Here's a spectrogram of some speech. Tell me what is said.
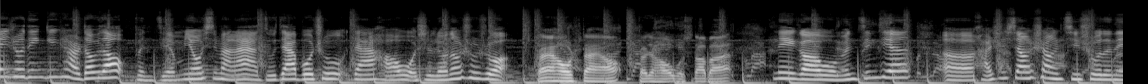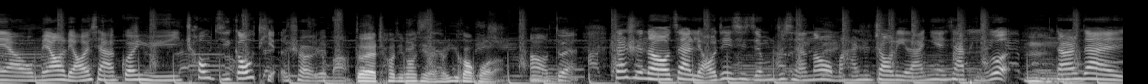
欢迎收听《g e e k e r 叨不叨》，本节目由喜马拉雅独家播出。大家好，我是刘能叔叔。大家好，我是大姚。大家好，我是大白。那个，我们今天呃，还是像上期说的那样，我们要聊一下关于超级高铁的事儿，对吗？对，超级高铁的事儿预告过了。嗯，对。但是呢，在聊这期节目之前呢，我们还是照例来念一下评论。嗯。当然，在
